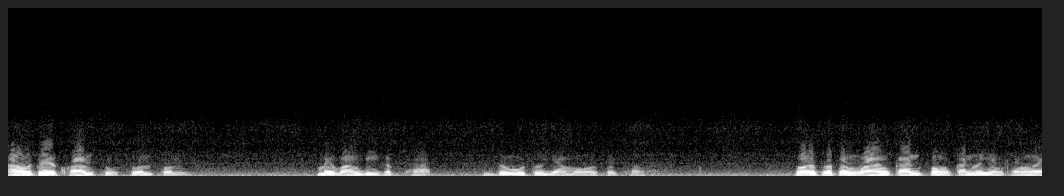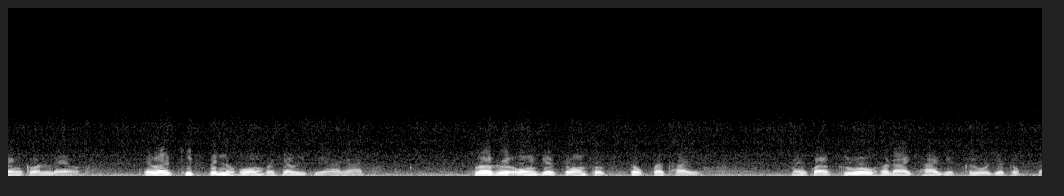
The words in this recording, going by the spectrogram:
เอาแต่ความสุขส่วนตน ไม่หวังดีกับชาติ ดูตัวอย่างหมโหสถเขา มโหสถต้องวางการป้องกันไว้อย่างแข็งแรงก่อนแล้ว แต่ว่าคิดเป็นห่วงพระเจ้าวิเทหราชว่าพระองค์จะทรงตกตกพระทัยหมายความกลัวพระราชาจะกลัวจะตกใจ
